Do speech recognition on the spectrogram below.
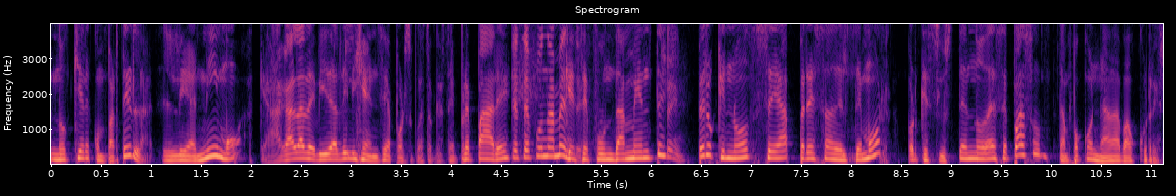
no quiere compartirla. Le animo a que haga la debida diligencia, por supuesto que se prepare, que se fundamente, que se fundamente pero que no sea presa del temor, porque si usted no da ese paso, tampoco nada va a ocurrir.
